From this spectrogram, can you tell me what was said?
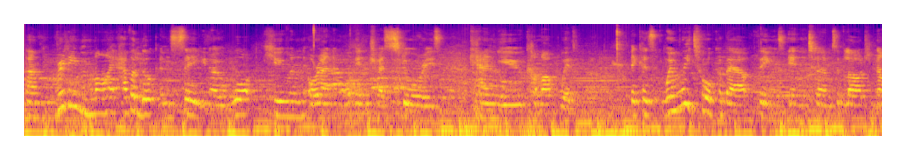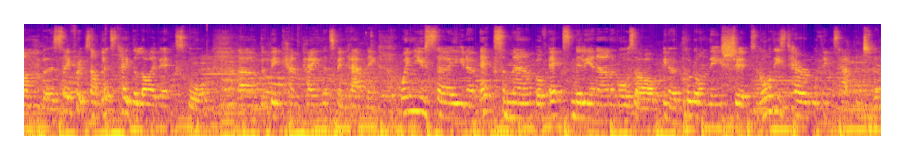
um, really might have a look and see, you know, what human or animal interest stories can you come up with because when we talk about things in terms of large numbers, say for example, let's take the live export, um, the big campaign that's been happening. When you say, you know, X amount of X million animals are, you know, put on these ships and all these terrible things happen to them,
